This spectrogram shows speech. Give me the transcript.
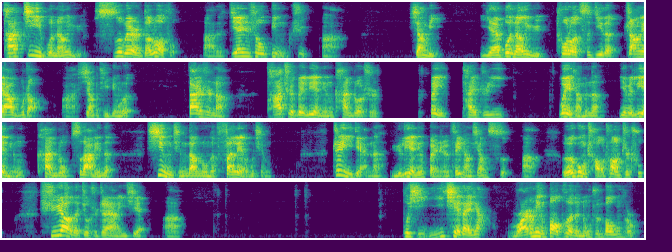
他既不能与斯维尔德洛夫啊的兼收并蓄啊相比。也不能与托洛茨基的张牙舞爪啊相提并论，但是呢，他却被列宁看作是备胎之一。为什么呢？因为列宁看重斯大林的性情当中的翻脸无情，这一点呢，与列宁本人非常相似啊。俄共草创之初，需要的就是这样一些啊，不惜一切代价。玩命爆破的农村包工头，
